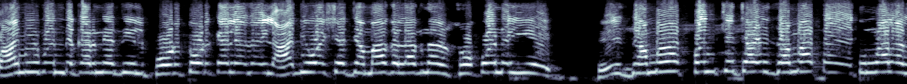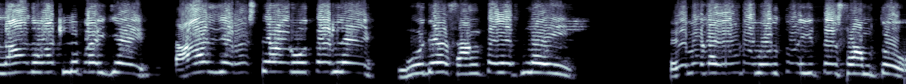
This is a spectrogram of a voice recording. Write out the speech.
पाणी बंद करण्यात येईल फोडतोड केल्या जाईल. आदिवासीच्या माग लागणार सोपं नाहीये. हे जमात पंचेचाळीस जमात आहे. तुम्हाला लाज वाटली पाहिजे. आज जे रस्त्यावर उतरले उद्या सांगता येत नाही. हे बघा एवढं बोलतो इथं थांबतो.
